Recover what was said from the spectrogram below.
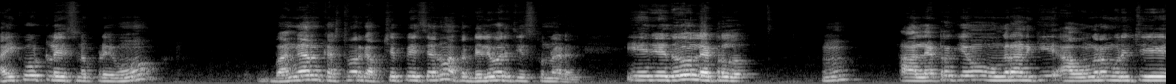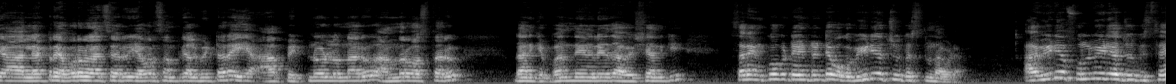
హైకోర్టులో వేసినప్పుడేమో బంగారం కస్టమర్కి అప్ చెప్పేశాను అతను డెలివరీ తీసుకున్నాడని. ఏదేదో లెటర్లు ఆ లెటర్కి ఏమో ఉంగరానికి ఆ ఉంగరం గురించి ఆ లెటర్ ఎవరు రాశారు ఎవరు సంతకాలు పెట్టారో ఆ పెట్టినోళ్ళు ఉన్నారు అందరూ వస్తారు. దానికి ఇబ్బంది ఏమి లేదు ఆ విషయానికి. సరే ఇంకొకటి ఏంటంటే ఒక వీడియో చూపిస్తుంది ఆవిడ. ఆ వీడియో ఫుల్ వీడియో చూపిస్తే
